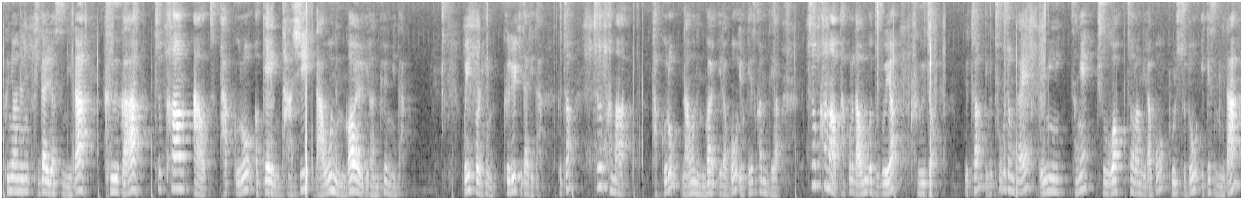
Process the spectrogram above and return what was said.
그녀는 기다렸습니다. 그가 to come out, 밖으로 again, 다시 나오는 걸 이라는 표현입니다. wait for him 그를 기다리다 그쵸? to come out 밖으로 나오는 걸 이라고 이렇게 해석하면 돼요 to come out 밖으로 나오는 거 누구예요? 그죠 그쵸? 이거 to 부정사의 의미상의 주어처럼이라고 볼 수도 있겠습니다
